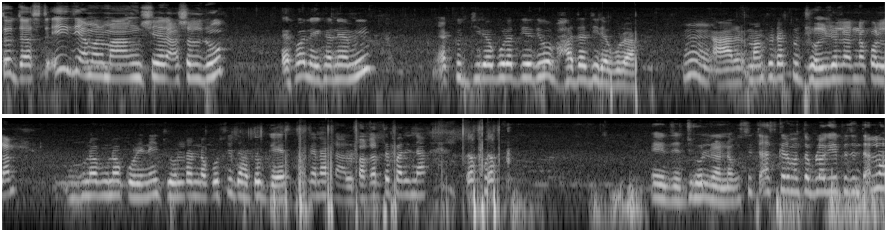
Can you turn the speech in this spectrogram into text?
তো জাস্ট এই যে আমার মাংসের আসল রূপ এখন এখানে আমি একটু জিরা গুঁড়া দিয়ে দিব ভাজা জিরা গুঁড়া। হুম, আর মাংসটা একটু ঝোল ঝোল রান্না করলাম। ভুনা ভুনা করে নেই, ঝোল রান্না করছি যেহেতু গ্যাস থাকে না, ডাল পাকাতে পারি না। তখন এই যে ঝোল রান্না করছি। আজকের মতো ব্লগ এই পর্যন্ত। আল্লাহ।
